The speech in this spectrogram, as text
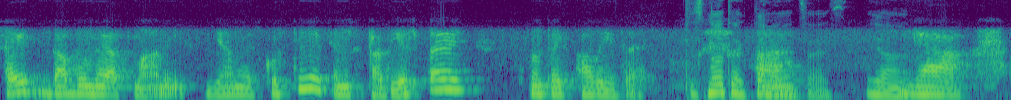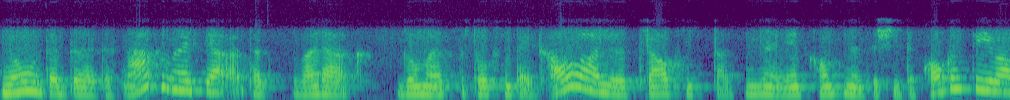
Šeit dabu neapmānīs. Ja mēs kustamies, ja mums ir tāda iespēja, tas noteikti palīdzēs. Tas noteikti palīdzēs. Jā, jā. Nu, tad tas nākamais, jā, tad vairāk domājot par to, kas notiek galvā, jo trauksmes tāds ne, viens komponents ir šī kognitīvā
